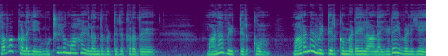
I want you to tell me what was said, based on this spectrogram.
சவக்கலையை முற்றிலுமாக இழந்துவிட்டிருக்கிறது. மன வீட்டிற்கும் மரண வீட்டிற்கும் இடையிலான இடைவெளியை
